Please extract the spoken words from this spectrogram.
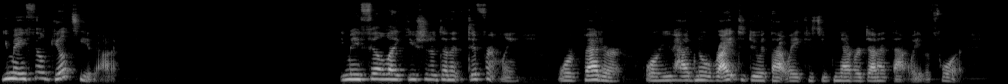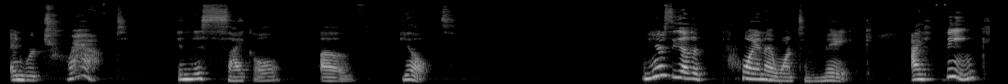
you may feel guilty about it. You may feel like you should have done it differently or better, or you had no right to do it that way because you've never done it that way before. And we're trapped in this cycle of guilt. And here's the other point I want to make I think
